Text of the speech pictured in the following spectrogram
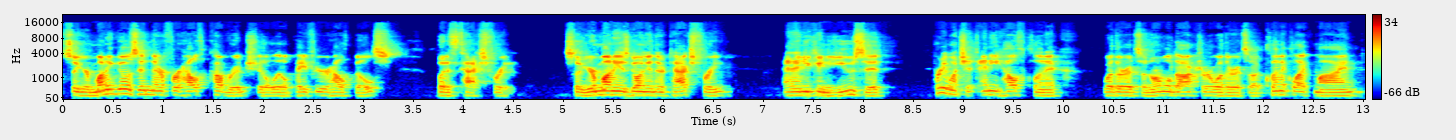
So your money goes in there for health coverage. It'll it'll pay for your health bills, but it's tax free. So your money is going in there tax free, and then you can use it pretty much at any health clinic, whether it's a normal doctor, whether it's a clinic like mine.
